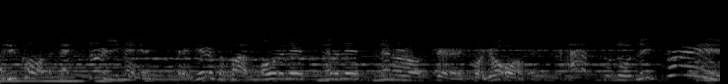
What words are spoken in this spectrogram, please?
If you call in the next 30 minutes, a year's supply of odorless, mineralless mineral spirits for your order. Absolutely free!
